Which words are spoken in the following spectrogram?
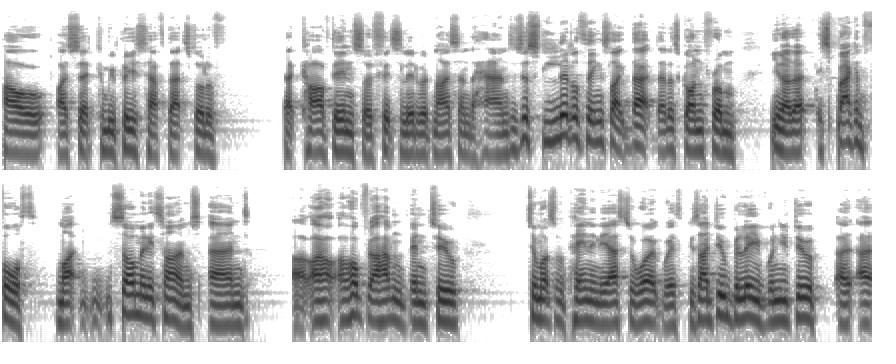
how I said, can we please have that sort of that carved in so it fits a little bit nicer in the hands. It's just little things like that that has gone from, you know, that it's back and forth my, so many times. And I, I, hopefully I haven't been too, too much of a pain in the ass to work with because I do believe when you do a, a,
